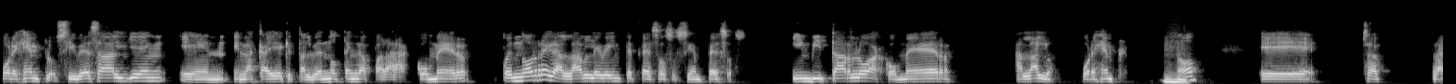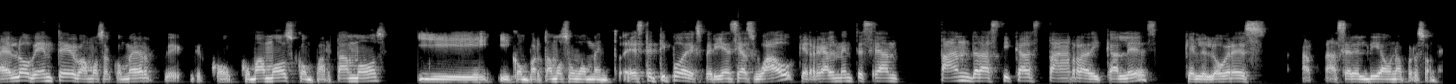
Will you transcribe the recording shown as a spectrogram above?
por ejemplo, si ves a alguien en, en la calle que tal vez no tenga para comer, pues no regalarle 20 pesos o 100 pesos, invitarlo a comer a Lalo, por ejemplo, ¿no? Eh, o sea, traerlo, 20, vamos a comer, eh, comamos, compartamos y, compartamos un momento. Este tipo de experiencias, wow, que realmente sean tan drásticas, tan radicales, que le logres hacer el día a una persona.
